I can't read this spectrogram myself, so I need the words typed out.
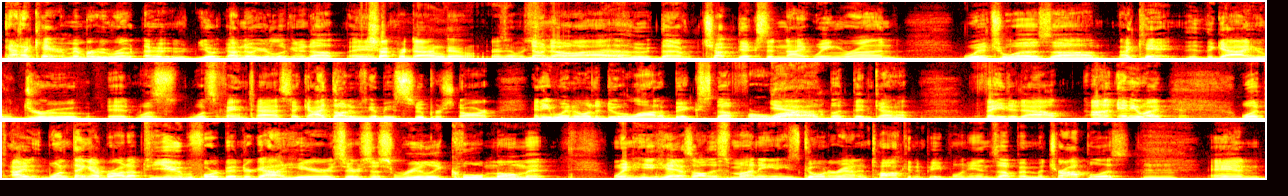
God, I can't remember who wrote. Uh, who, I know you're looking it up. And Chuck Redondo? Is that what no, you no, uh, Yeah. who the Chuck Dixon Nightwing run, which was uh, I can't. The guy who drew it was was fantastic. I thought he was going to be a superstar, and he went on to do a lot of big stuff for a Yeah. while, but then kind of faded out. Uh, anyway, what I one thing I brought up to you before Bender got here is there's this really cool moment when he has all this money and he's going around and talking to people, and he ends up in Metropolis, and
